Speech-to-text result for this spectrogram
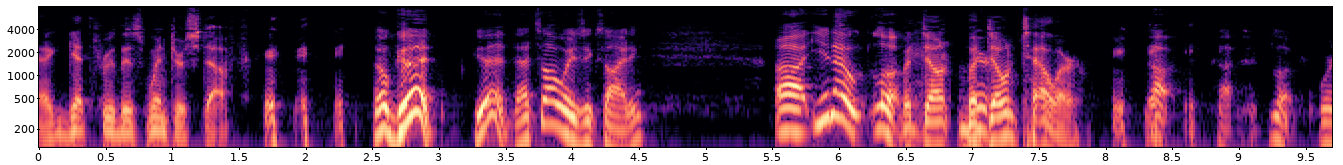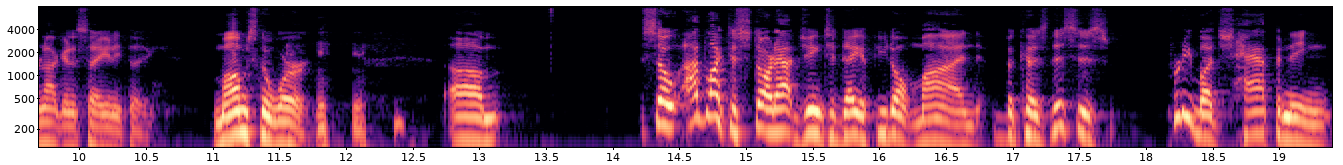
uh, get through this winter stuff. oh, good. Good. That's always exciting. Uh, you know, look. But don't. But don't tell her. uh, look, we're not going to say anything. Mom's the word. um, so I'd like to start out, Gene, today, if you don't mind, because this is pretty much happening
